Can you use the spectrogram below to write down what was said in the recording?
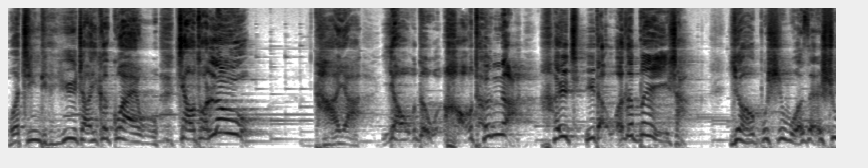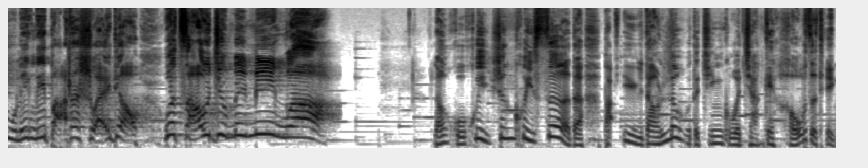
我今天遇着一个怪物，叫做漏，他呀咬得我好疼啊，还骑到我的背上，要不是我在树林里把它甩掉，我早就没命了。老虎绘声绘色地把遇到漏的经过讲给猴子听。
